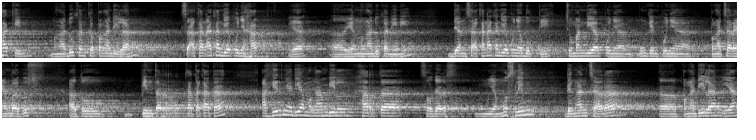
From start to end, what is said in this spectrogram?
hakim mengadukan ke pengadilan seakan-akan dia punya hak ya uh, yang mengadukan ini dan seakan-akan dia punya bukti cuman dia punya mungkin punya pengacara yang bagus atau pintar kata-kata, akhirnya dia mengambil harta saudara yang muslim dengan cara uh, pengadilan yang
